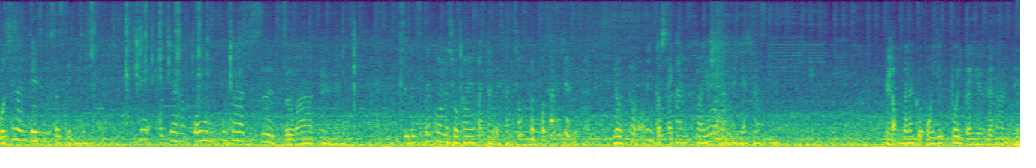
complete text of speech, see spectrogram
こちらの点数させていただきますでこちらのコーンポタージュスープはうんつぶつぶコーンの食感も良かったんですがちょっとポタージュのとろりとした感覚が弱かった気がしますね。なんとなくお湯っぽいというかなんで、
